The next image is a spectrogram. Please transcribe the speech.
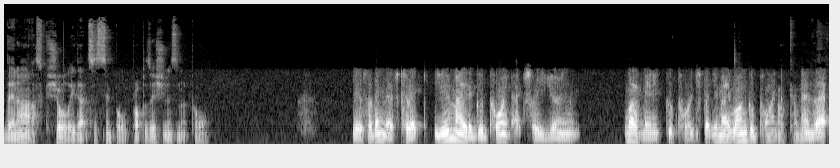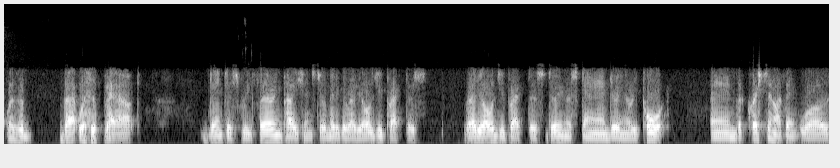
then ask. Surely that's a simple proposition isn't it Paul Yes, I think that's correct. You made a good point actually during one of many good points, but you made one good point, oh, and that was a that was about dentists referring patients to a medical radiology practice, radiology practice doing the scan, doing a report, and the question I think was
